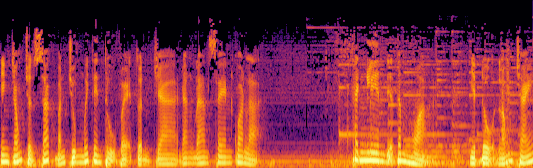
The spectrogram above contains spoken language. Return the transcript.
Nhanh chóng chuẩn xác bắn trúng mấy tên thủ vệ tuần tra Đang đan sen qua lại Thanh liên địa tâm hỏa Nhiệt độ nóng cháy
